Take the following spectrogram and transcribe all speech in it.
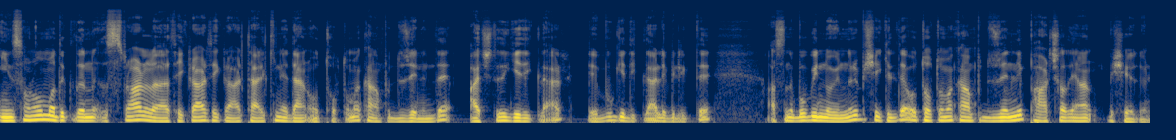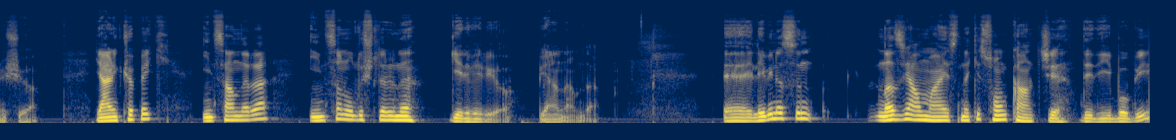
insan olmadıklarını ısrarla tekrar tekrar telkin eden o toplama kampı düzeninde açtığı gedikler ve bu gediklerle birlikte aslında Bobby'nin oyunları bir şekilde o toplama kampı düzenini parçalayan bir şeye dönüşüyor. Yani köpek insanlara insan oluşlarını geri veriyor bir anlamda. E, Levinas'ın Nazi Almanya'sındaki son kantçı dediği Bobby,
